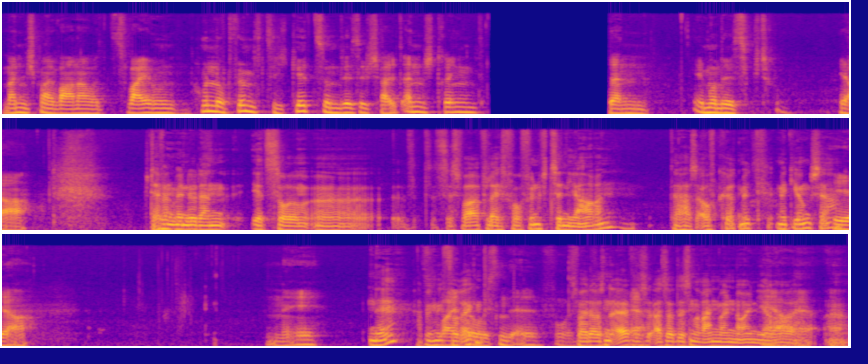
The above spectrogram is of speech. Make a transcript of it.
manchmal waren aber 250 Kids und das ist halt anstrengend. Dann immer das, ja, Stefan, wenn du dann jetzt so, äh, das war vielleicht vor 15 Jahren, da hast du aufgehört mit, mit Jungs, ja? ja. Nee, Ne? Habe ich mich verrechnet? 2011. oder- 2011, Ja. ist- also das sind rein mal neun Ja, Jahre. ja, ja.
